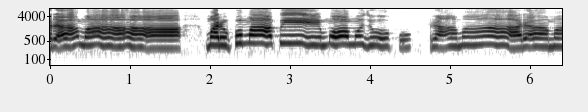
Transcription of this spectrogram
రామా. మరుపు మాపి మోము చూపు. రామా రామా.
